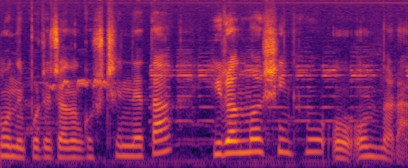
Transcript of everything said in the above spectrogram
মণিপুরী জনগোষ্ঠীর নেতা হিরণময় সিংহ ও অন্যরা।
